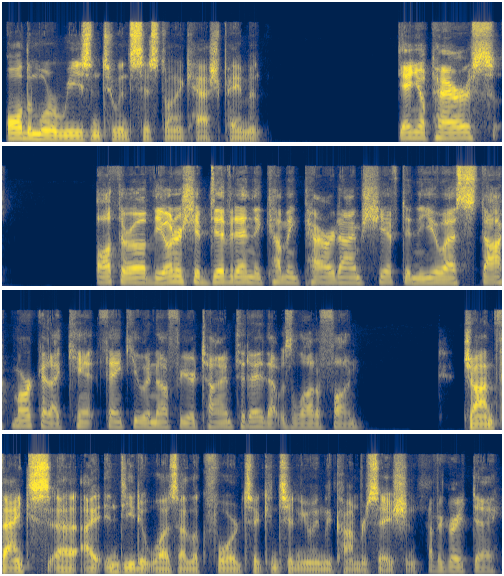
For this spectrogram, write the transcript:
all the more reason to insist on a cash payment. Daniel Peris, author of The Ownership Dividend, The Coming Paradigm Shift in the U.S. Stock Market. I can't thank you enough for your time today. That was a lot of fun. John, thanks. Uh, I, indeed, it was. I look forward to continuing the conversation. Have a great day.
